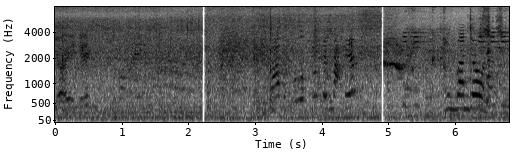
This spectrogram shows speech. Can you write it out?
Giờ em cái Kim Văn vô này.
